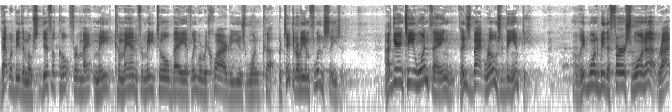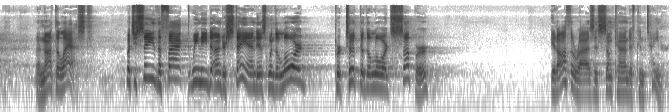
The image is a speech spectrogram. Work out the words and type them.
That would be the most difficult for me, command for me to obey if we were required to use one cup, particularly in flu season. I guarantee you one thing those back rows would be empty. Oh, he'd want to be the first one up, right? And not the last. But you see, the fact we need to understand is when the Lord partook of the Lord's Supper, it authorizes some kind of container.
